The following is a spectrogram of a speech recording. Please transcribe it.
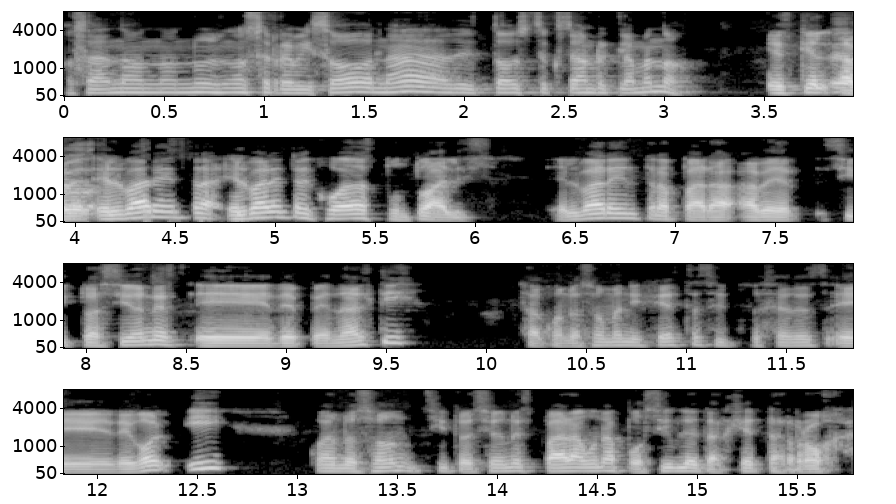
o sea, no, no, no, no, se revisó nada de todo esto que estaban reclamando. Es que, el, a ver, el bar entra, el bar entra en jugadas puntuales. El VAR entra para, a ver, situaciones eh, de penalti, o sea, cuando son manifiestas situaciones eh, de gol y cuando son situaciones para una posible tarjeta roja.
